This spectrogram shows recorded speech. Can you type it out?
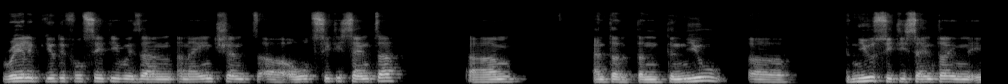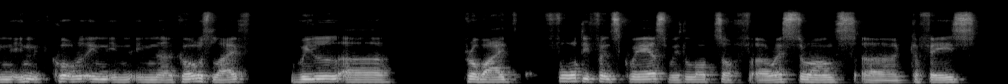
really beautiful city with an, an ancient uh, old city center. Um, and the, the, the new uh, the new city center in in in in in, in uh, Chorus Life will uh, provide four different squares with lots of uh, restaurants, uh, cafes,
